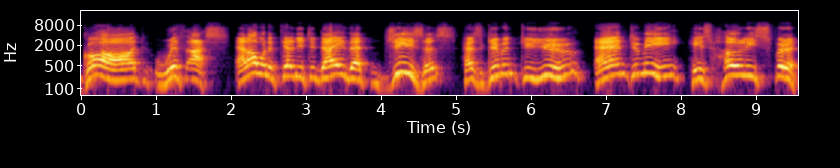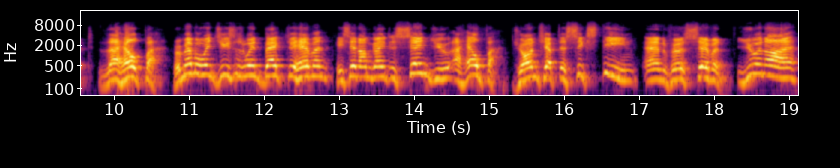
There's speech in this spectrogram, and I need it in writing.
God with us. And I want to tell you today that Jesus has given to you and to me his Holy Spirit, the helper. Remember when Jesus went back to heaven, he said, I'm going to send you a helper. John chapter 16 and verse 7. You and I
